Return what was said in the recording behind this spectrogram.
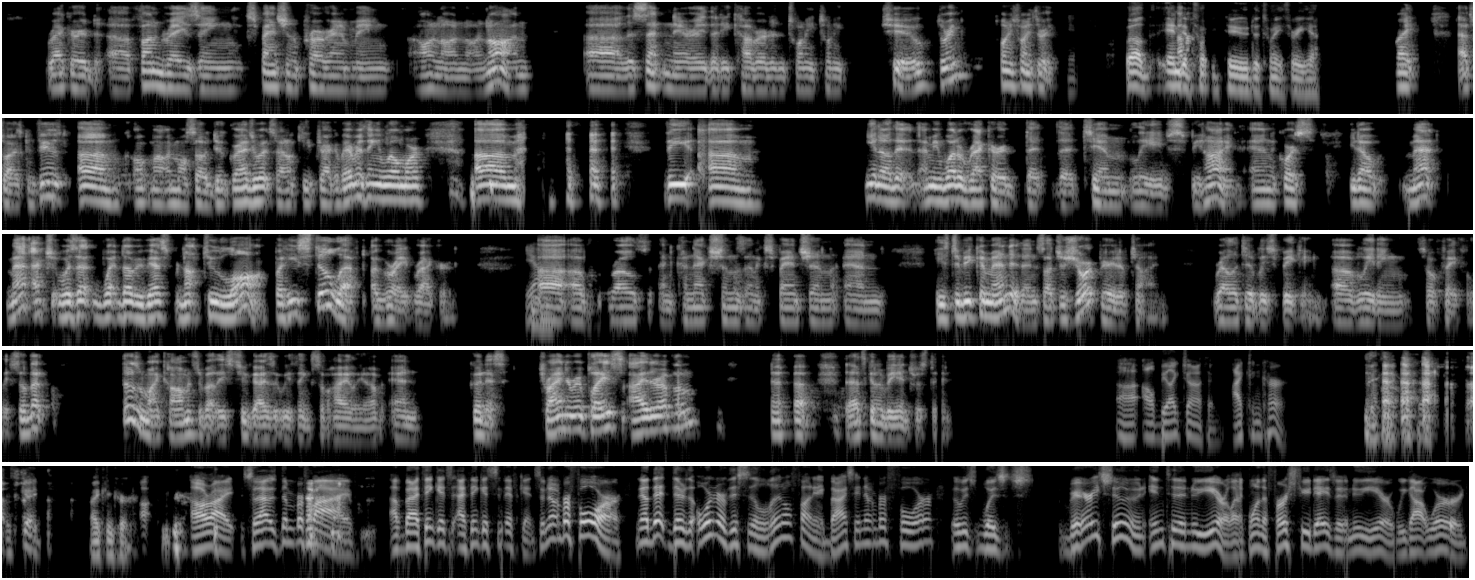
record uh, fundraising, expansion of programming, on and on and on and on. Uh, the centenary that he covered in 2022, three, 2023. Yeah. Well, end of uh, 22 to 23, yeah. Right. That's why I was confused. Um, oh, I'm also a Duke graduate, so I don't keep track of everything in Wilmore. Um, the um, you know, the, I mean, what a record that that Tim leaves behind. And of course, you know, Matt Matt actually was at WBS for not too long, but he still left a great record yeah. uh, of growth and connections and expansion. And he's to be commended in such a short period of time, relatively speaking, of leading so faithfully. So that those are my comments about these two guys that we think so highly of. And goodness, trying to replace either of them, that's going to be interesting. Uh, I'll be like Jonathan. I concur. it's good. I concur. Uh, all right, so that was number five, uh, but I think it's I think it's significant. So number four. Now that there's the order of this is a little funny, but I say number four. It was was very soon into the new year, like one of the first few days of the new year, we got word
